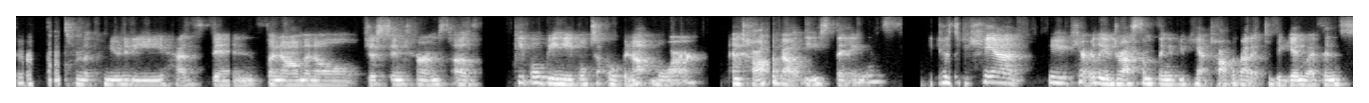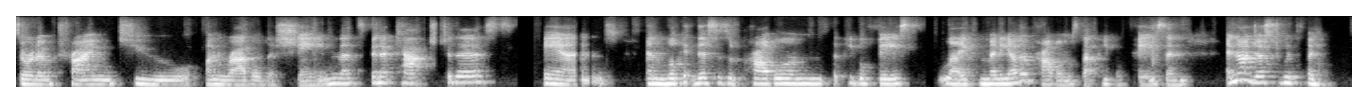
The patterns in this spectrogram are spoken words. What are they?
the response from the community has been phenomenal just in terms of people being able to open up more and talk about these things because you can't you can't really address something if you can't talk about it to begin with and sort of trying to unravel the shame that's been attached to this and and look at this as a problem that people face like many other problems that people face and and not just with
